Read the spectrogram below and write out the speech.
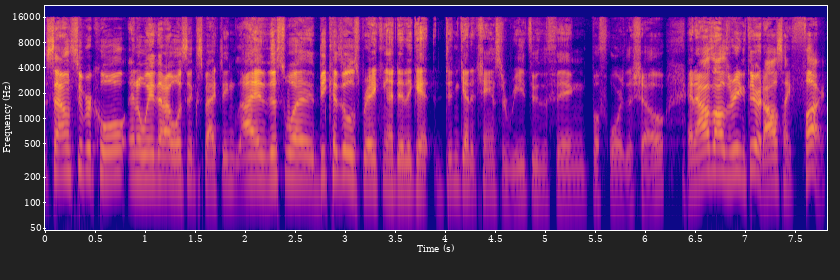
sounds super cool in a way that I wasn't expecting. I this was because it was breaking. I didn't get didn't get a chance to read through the thing before the show, and as I was reading through it, I was like, "Fuck!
